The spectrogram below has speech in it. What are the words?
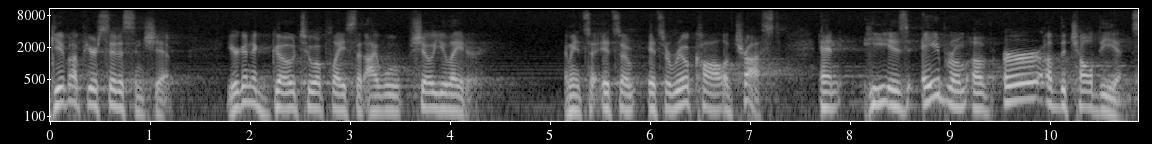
Give up your citizenship. You're going to go to a place that I will show you later. I mean, it's a, it's a, it's a real call of trust. And he is Abram of Ur of the Chaldeans.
